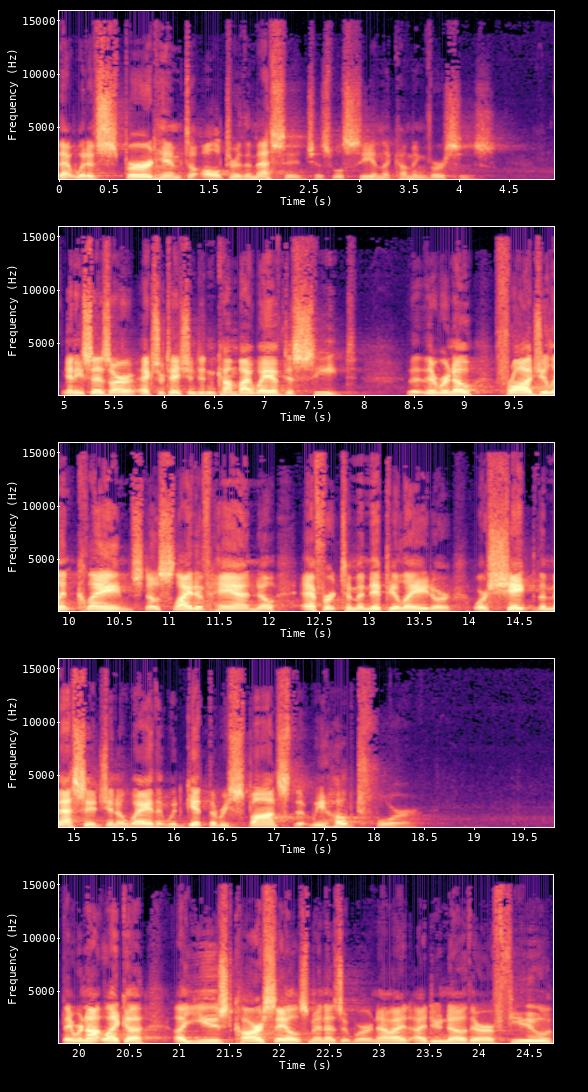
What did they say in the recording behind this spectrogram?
that would have spurred him to alter the message, as we'll see in the coming verses. And he says our exhortation didn't come by way of deceit. There were no fraudulent claims, no sleight of hand, no effort to manipulate or, or shape the message in a way that would get the response that we hoped for. They were not like a, a used car salesman, as it were. Now, I, I do know there are few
